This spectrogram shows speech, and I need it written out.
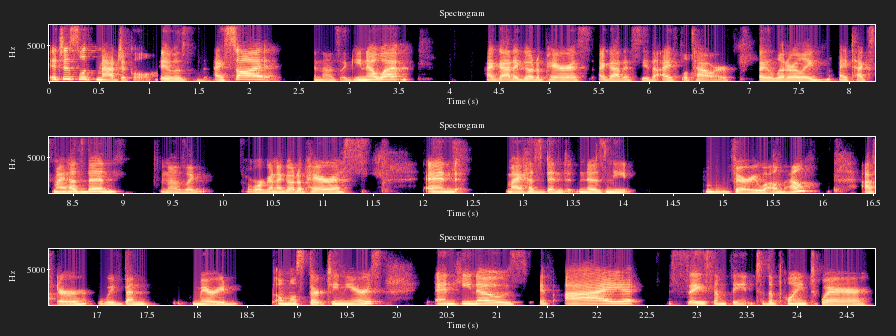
it just looked magical. It was i saw it and i was like you know what? I got to go to paris. I got to see the eiffel tower. I literally i text my husband and i was like we're going to go to Paris. And my husband knows me very well now after we've been married almost 13 years. And he knows if I say something to the point where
